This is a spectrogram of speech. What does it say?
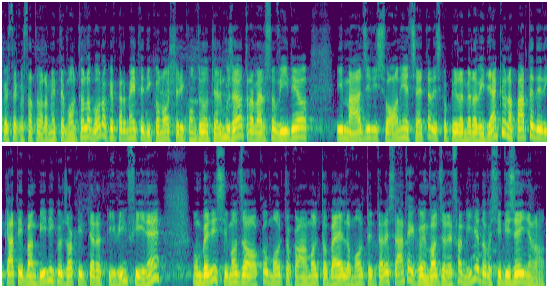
questo è costato veramente molto lavoro, che permette di conoscere i contenuti del museo attraverso video, immagini, suoni eccetera, di scoprire le meraviglie. Anche una parte dedicata ai bambini con giochi interattivi. Infine un bellissimo gioco molto, molto bello, molto interessante che coinvolge le famiglie dove si disegnano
